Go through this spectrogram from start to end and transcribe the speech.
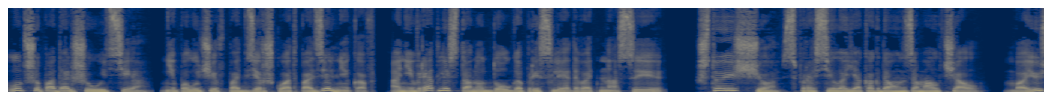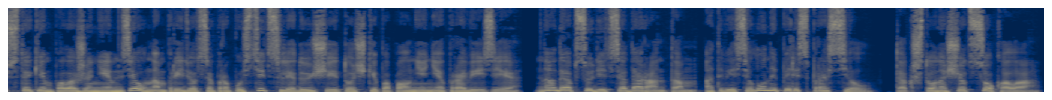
лучше подальше уйти. Не получив поддержку от подельников, они вряд ли станут долго преследовать нас и...» «Что еще?» — спросила я, когда он замолчал. «Боюсь, с таким положением дел нам придется пропустить следующие точки пополнения провизии. Надо обсудить с Адорантом», — ответил он и переспросил. «Так что насчет Сокола?»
